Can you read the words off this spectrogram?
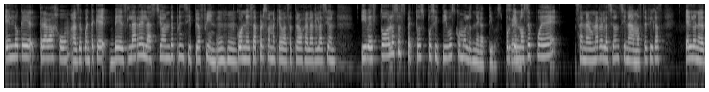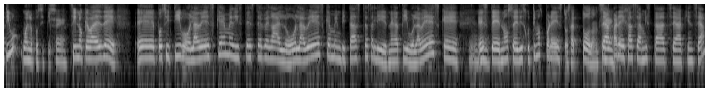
en lo que trabajo, haz de cuenta que ves la relación de principio a fin con esa persona que vas a trabajar la relación y ves todos los aspectos positivos como los negativos. Porque no se puede sanar una relación si nada más te fijas en lo negativo o en lo positivo. Sino que va desde eh, positivo, la vez que me diste este regalo, o la vez que me invitaste a salir, negativo, la vez que, este, no sé, discutimos por esto, o sea, todo, sea pareja, sea amistad, sea quien sea.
